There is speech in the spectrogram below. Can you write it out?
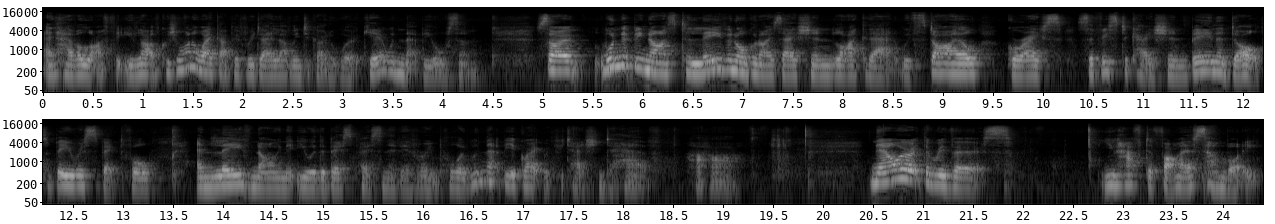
and have a life that you love because you want to wake up every day loving to go to work yeah wouldn't that be awesome so wouldn't it be nice to leave an organization like that with style grace sophistication be an adult be respectful and leave knowing that you are the best person they've ever employed? Wouldn't that be a great reputation to have? Haha now we're at the reverse. You have to fire somebody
